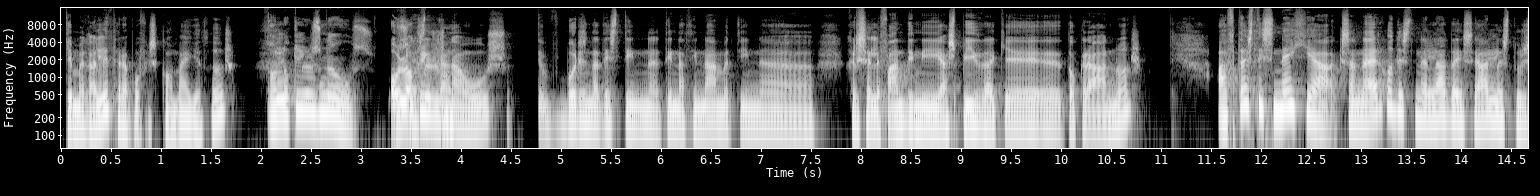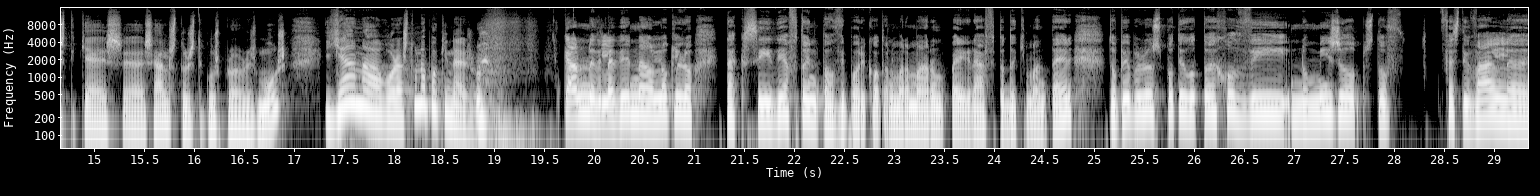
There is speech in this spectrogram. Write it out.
και μεγαλύτερα από φυσικό μέγεθος. Ολόκληρους ναούς. Ολόκληρους ναούς. Μπορείς να δεις την, την Αθηνά με την uh, χρυσελεφάντινη ασπίδα και το κράνος. Αυτά στη συνέχεια ξαναέρχονται στην Ελλάδα ή σε, άλλες τουριστικές, ε, σε άλλους τουριστικούς προορισμούς για να αγοραστούν από Κινέζους. Κάνουν δηλαδή ένα ολόκληρο ταξίδι. Αυτό είναι το διπορικό των μαρμάρων που περιγράφει το ντοκιμαντέρ. Το οποίο πρέπει να σου πω ότι εγώ το έχω δει, νομίζω, στο φεστιβάλ ε,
